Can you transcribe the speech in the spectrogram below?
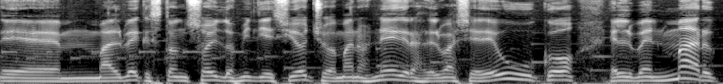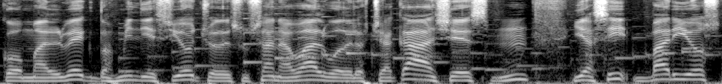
eh, Malbec Stone Soil 2018 de Manos Negras del Valle de Uco, el Benmarco Malbec 2018 de Susana Balbo de los Chacalles, y así varios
